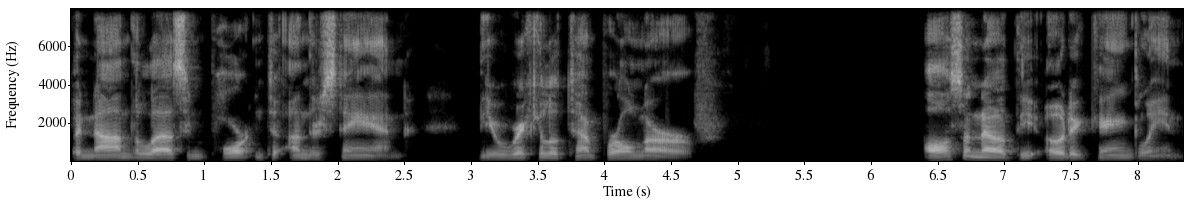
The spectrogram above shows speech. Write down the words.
but nonetheless important to understand, the auriculotemporal nerve. Also note the otic ganglion.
